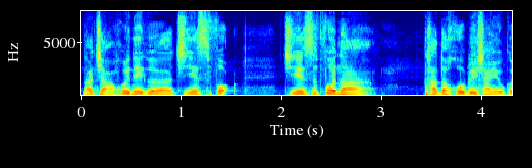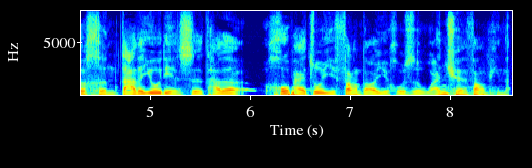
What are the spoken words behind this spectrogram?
那讲回那个 GS4，GS4 呢，它的后备箱有个很大的优点是它的后排座椅放倒以后是完全放平的。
